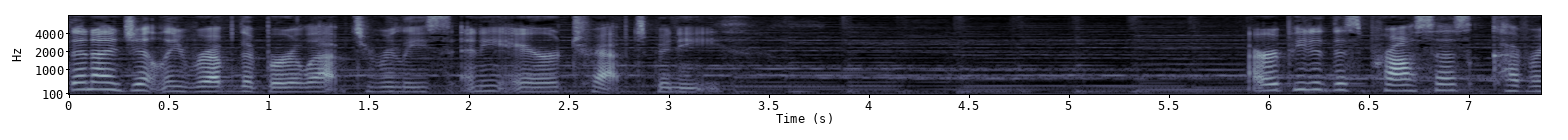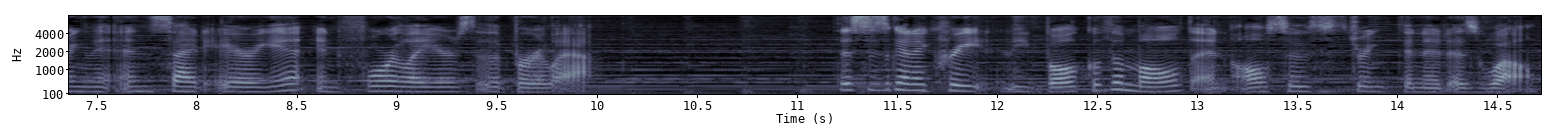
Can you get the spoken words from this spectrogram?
Then I gently rub the burlap to release any air trapped beneath. I repeated this process covering the inside area in four layers of the burlap. This is going to create the bulk of the mold and also strengthen it as well.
